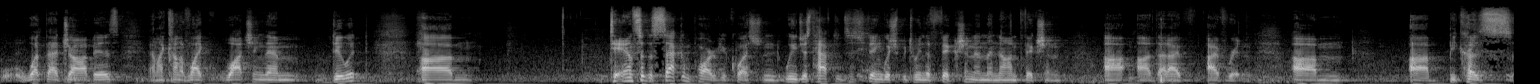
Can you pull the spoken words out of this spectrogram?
what that job is, and I kind of like watching them do it. Um, to answer the second part of your question, we just have to distinguish between the fiction and the nonfiction uh, uh that I've, I've written. Um, because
